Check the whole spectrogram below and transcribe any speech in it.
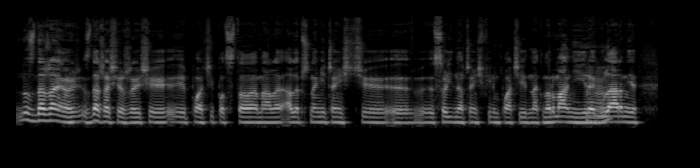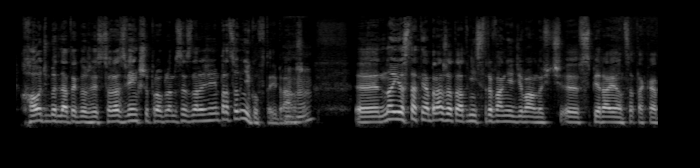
no zdarzają, zdarza się, że się płaci pod stołem, ale, ale przynajmniej część, solidna część firm płaci jednak normalnie i mhm. regularnie, mhm. choćby dlatego, że jest coraz większy problem ze znalezieniem pracowników w tej branży. Mhm. E, no i ostatnia branża to administrowanie, działalność e, wspierająca, taka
